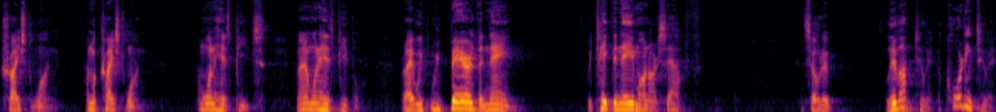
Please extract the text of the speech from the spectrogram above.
Christ one. I'm a Christ one. I'm one of his peeps. Right? I'm one of his people. Right? We, we bear the name. We take the name on ourselves. And so to live up to it, according to it.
